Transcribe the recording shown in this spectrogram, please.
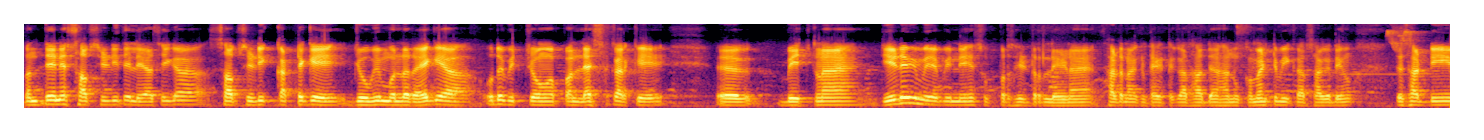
ਬੰਦੇ ਨੇ ਸਬਸਿਡੀ ਤੇ ਲਿਆ ਸੀਗਾ। ਸਬਸਿਡੀ ਕੱਟ ਕੇ ਜੋ ਵੀ ਮੁੱਲ ਰਹਿ ਗਿਆ, ਉਹਦੇ ਵਿੱਚੋਂ ਆਪਾਂ ਲੈਸ ਕਰਕੇ ਵੇਚਣਾ ਹੈ। ਜਿਹੜੇ ਵੀ ਮੇਰੇ ਵੀਰ ਨੇ ਇਹ ਸੁਪਰ ਸੀਡਰ ਲੈਣਾ ਹੈ, ਸਾਡੇ ਨਾਲ ਕੰਟੈਕਟ ਕਰ ਸਕਦੇ ਹੋ, ਸਾਨੂੰ ਕਮੈਂਟ ਵੀ ਕਰ ਸਕਦੇ ਹੋ। ਤੇ ਸਾਡੀ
